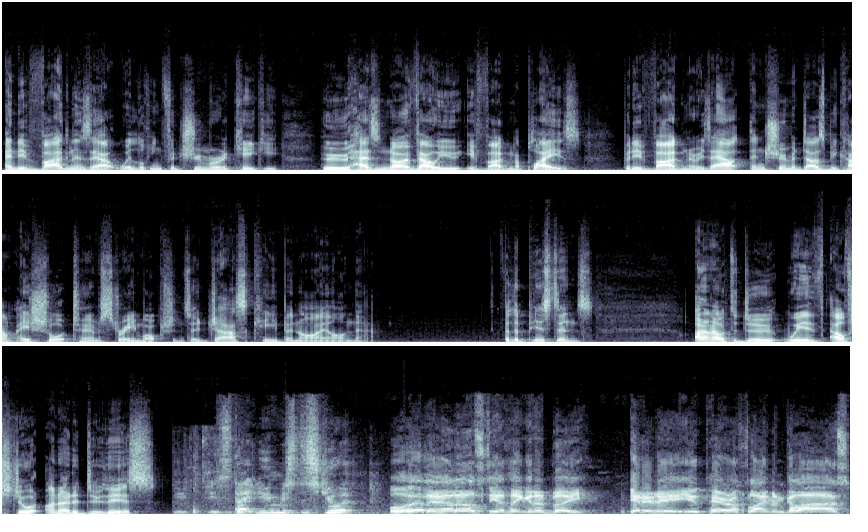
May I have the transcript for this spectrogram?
And if Wagner's out, we're looking for Chuma Okeke, who has no value if Wagner plays. But if Wagner is out, then Chuma does become a short term stream option. So just keep an eye on that. For the Pistons, I don't know what to do with Alf Stewart. I know to do this. Is that you, Mr. Stewart? Well, who the hell else do you think it'd be? Get in here, you pair of flaming galahs.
